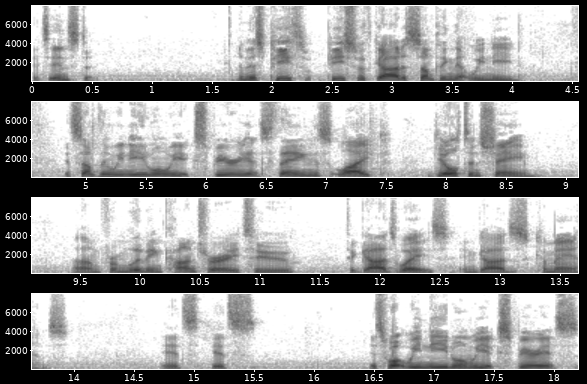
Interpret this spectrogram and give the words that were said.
it's instant. And this peace, peace with God is something that we need. It's something we need when we experience things like guilt and shame um, from living contrary to, to God's ways and God's commands. It's, it's, it's what we need when we experience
